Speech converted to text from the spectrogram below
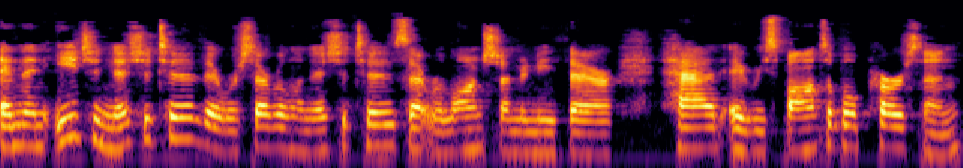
And then each initiative, there were several initiatives that were launched underneath there, had a responsible person,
